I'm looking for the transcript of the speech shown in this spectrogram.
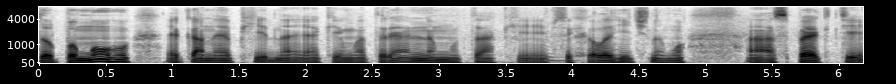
допомогу, яка необхідна як і в матеріальному, так і в психологічному аспекті.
